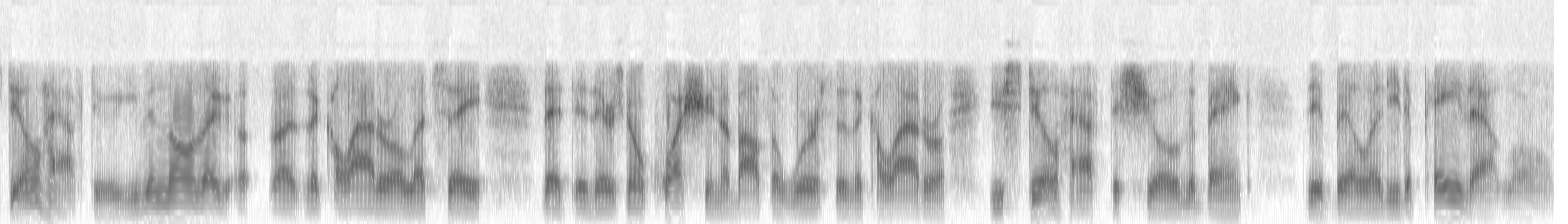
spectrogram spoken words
still have to, even though the uh, the collateral, let's say that there's no question about the worth of the collateral, you still have to show the bank the ability to pay that loan.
